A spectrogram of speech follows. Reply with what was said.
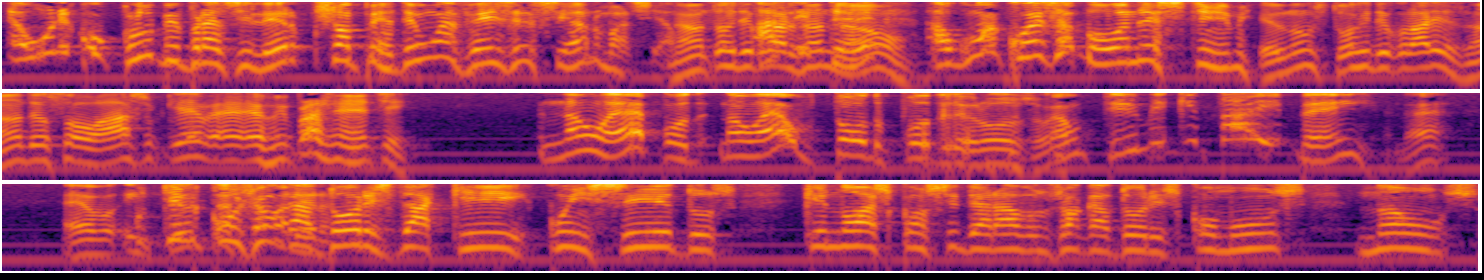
é o único clube brasileiro que só perdeu uma vez esse ano, Marcelo. Não, não tô ridicularizando, não. Alguma coisa boa nesse time. Eu não estou ridicularizando, eu só acho que é, é ruim pra gente. Não é, não é o todo poderoso, é um time que tá aí bem, né? É, Um time com jogadores daqui, conhecidos, que nós considerávamos jogadores comuns, não os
